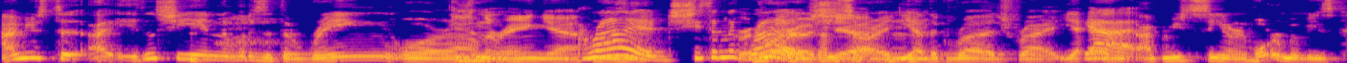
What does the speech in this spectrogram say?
I'm used to. I, isn't she in what is it, The Ring or? She's um, in The Ring. Yeah. Grudge. She's in The Grudge. Grudge I'm yeah. sorry. Mm-hmm. Yeah, The Grudge. Right. Yeah. yeah. I'm used to seeing her in horror movies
